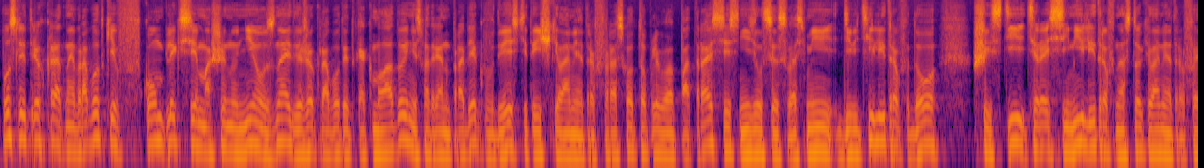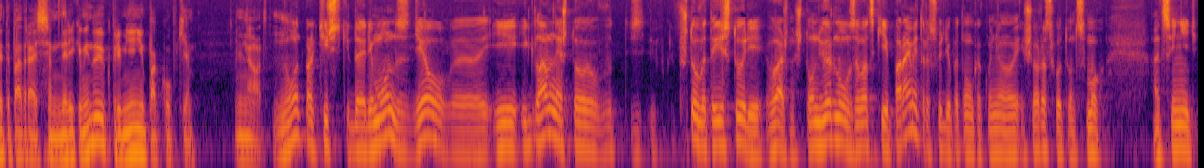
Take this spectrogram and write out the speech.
После трехкратной обработки в комплексе машину не узнать. Движок работает как молодой, несмотря на пробег в 200 тысяч километров. Расход топлива по трассе снизился с 8-9 литров до 6-7 литров на 100 километров. Это по трассе. Рекомендую к применению покупки. Вот. Ну вот практически, да, ремонт сделал. э, И, и главное, что, вот, что в этой истории важно, что он вернул заводские параметры, судя по тому, как у него еще расход он смог оценить.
